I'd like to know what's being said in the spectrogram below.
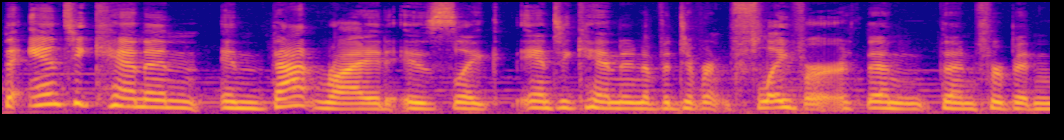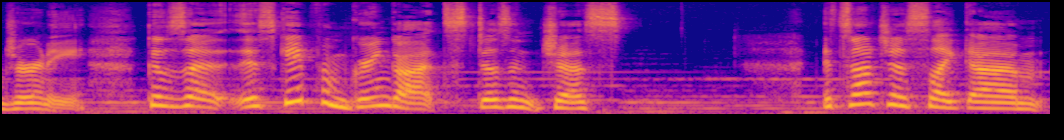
the anti-canon in that ride is like anti-canon of a different flavor than than Forbidden Journey because uh, Escape from Gringotts doesn't just it's not just like um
